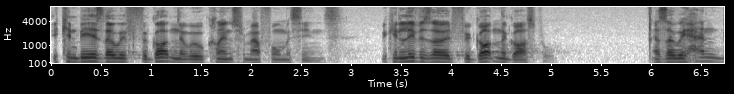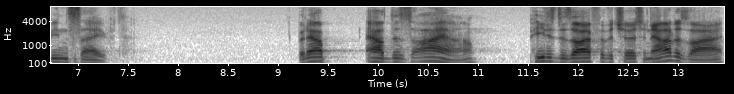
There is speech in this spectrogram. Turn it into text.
it can be as though we've forgotten that we were cleansed from our former sins. We can live as though we'd forgotten the gospel, as though we hadn't been saved. But our, our desire Peter's desire for the church and our desire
